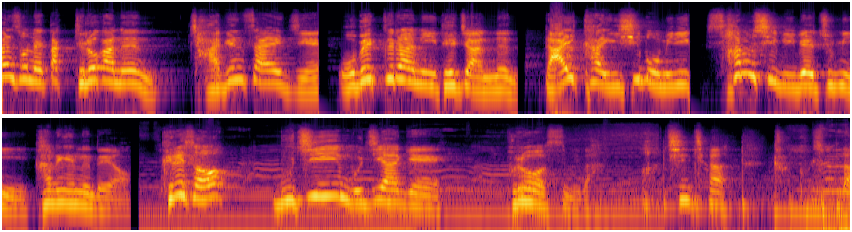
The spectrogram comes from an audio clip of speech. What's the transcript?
한 손에 딱 들어가는 작은 사이즈에 500g이 되지 않는 라이카 25mm 32배 줌이 가능했는데요. 그래서 무지무지하게 부러웠습니다. 아, 진짜 갖고 싶다.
